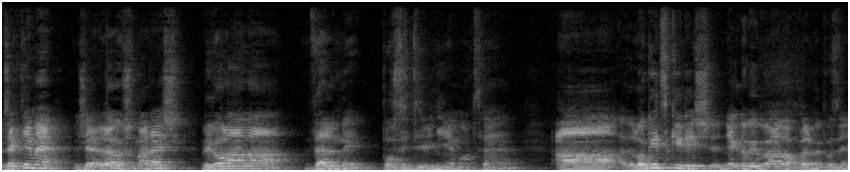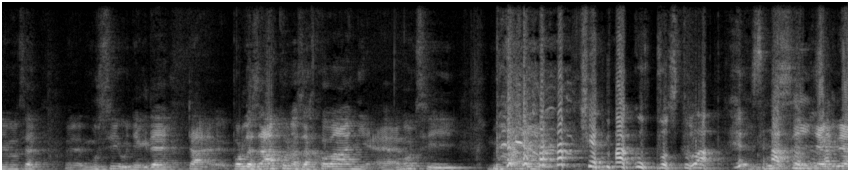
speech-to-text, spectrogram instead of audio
řekněme, že Leoš Mareš vyvolává velmi pozitivní emoce a logicky, když někdo vyvolává velmi pozitivní emoce, musí u někde, ta, podle zákona zachování e- emocí, musí, Čermákův postulát. musí někde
